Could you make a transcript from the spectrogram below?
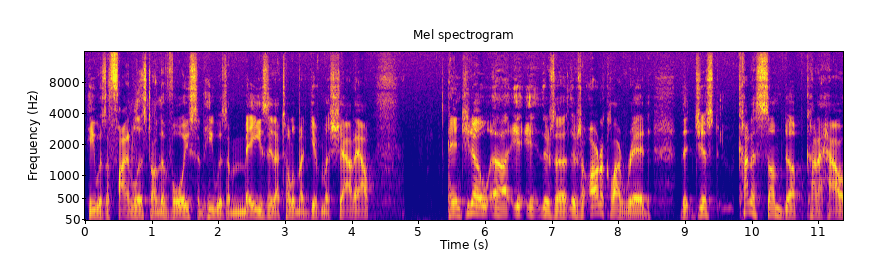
He was a finalist on The Voice, and he was amazing. I told him I'd give him a shout out. And you know, uh, it, it, there's a there's an article I read that just kind of summed up kind of how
